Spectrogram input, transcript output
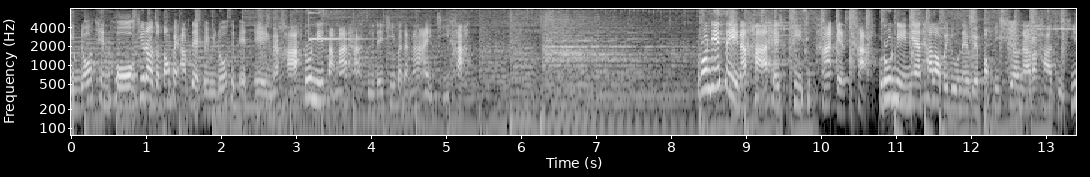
Windows 10 Home ที่เราจะต้องไปอัปเดตเป็น Windows 11 เองนะคะ รุ่นนี้สามารถหาซื้อได้ที่ Banana IT ค่ะ รุ่นทีสี่ 4 นะคะ HP 15s ค่ะ รุ่นนี้เนี่ย ถ้าเราไปดูในเว็บ Official นะ ราคาอยู่ที่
